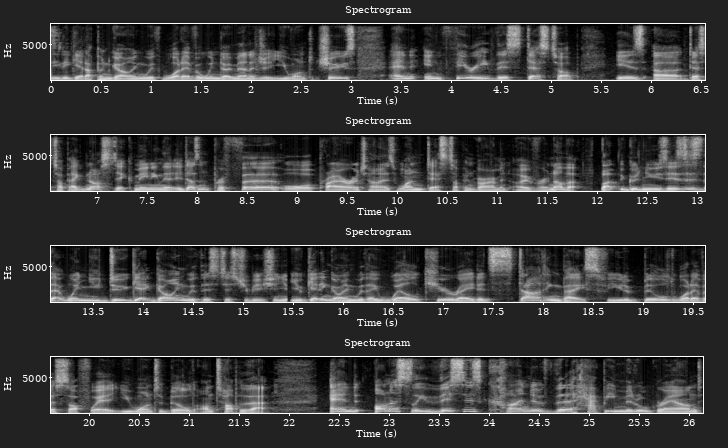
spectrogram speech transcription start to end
Easy to get up and going with whatever window manager you want to choose. And in theory, this desktop is uh, desktop agnostic, meaning that it doesn't prefer or prioritize one desktop environment over another. But the good news is, is that when you do get going with this distribution, you're getting going with a well curated starting base for you to build whatever software you want to build on top of that. And honestly, this is kind of the happy middle ground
